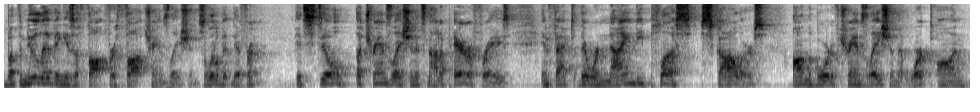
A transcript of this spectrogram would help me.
but the New Living is a thought for thought translation. It's a little bit different. It's still a translation, it's not a paraphrase. In fact, there were 90 plus scholars on the board of translation that worked on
